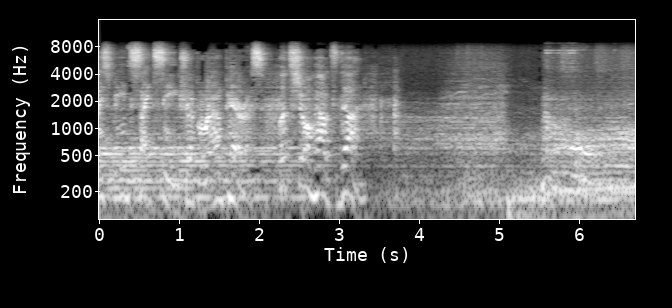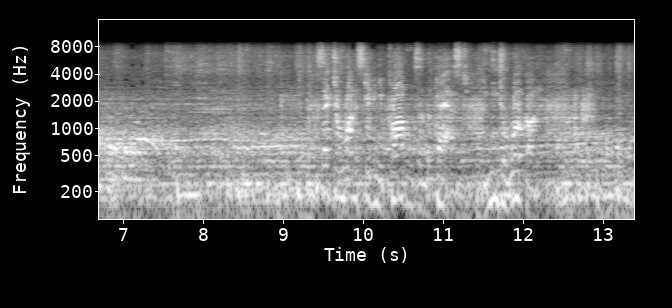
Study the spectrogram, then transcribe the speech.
High-speed sightseeing trip around Paris. Let's show them how it's done. Sector 1 has given you problems in the past. You need to work on it.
